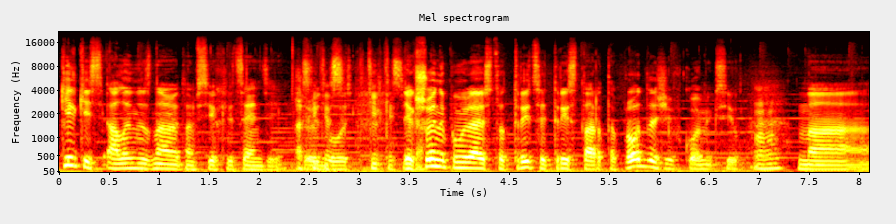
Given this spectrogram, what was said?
кількість, але не знаю там всіх ліцензій, А що скільки кількість? Якщо я не помиляюсь, то 33 старта продажів коміксів. Угу. на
